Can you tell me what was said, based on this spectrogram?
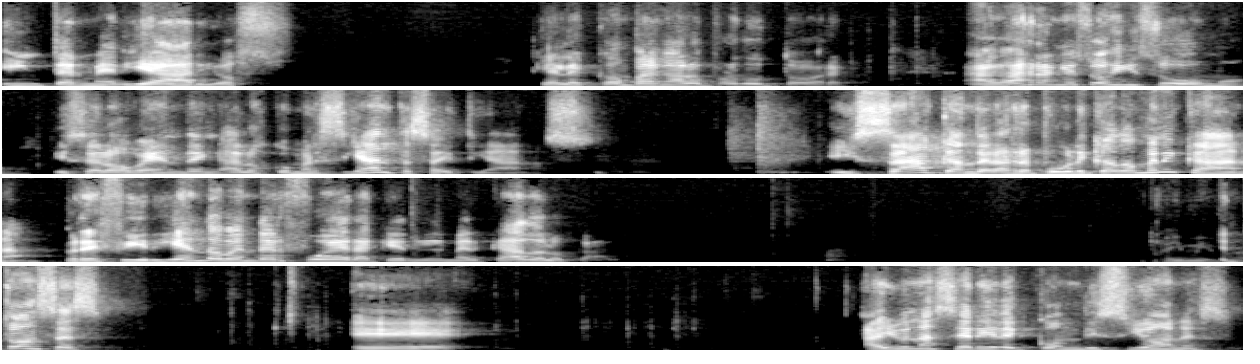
intermediarios que le compran a los productores agarran esos insumos y se lo venden a los comerciantes haitianos y sacan de la República Dominicana prefiriendo vender fuera que en el mercado local. Ay. Entonces, eh, hay una serie de condiciones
